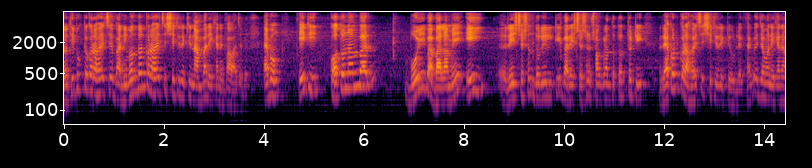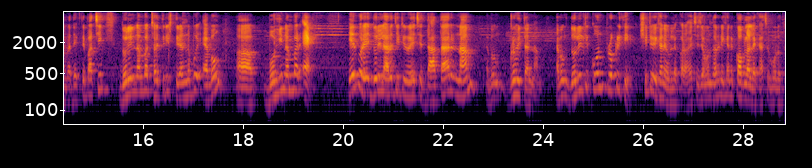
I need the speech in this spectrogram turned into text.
নথিভুক্ত করা হয়েছে বা নিবন্ধন করা হয়েছে, সেটির একটি নাম্বার এখানে পাওয়া যাবে। এবং এটি কত নাম্বার বই বা বালামে এই রেজিস্ট্রেশন দলিলটি বা রেজিস্ট্রেশন সংক্রান্ত তথ্যটি রেকর্ড করা হয়েছে, সেটির একটি উল্লেখ থাকবে। যেমন এখানে আমরা দেখতে পাচ্ছি, দলিল নাম্বার ছয়ত্রিশ তিরানব্বই এবং বহি নাম্বার এক। এরপরে দলিল আরও যেটি রয়েছে, দাতার নাম এবং গ্রহীতার নাম। এবং দলিলটি কোন প্রকৃতির সেটিও এখানে উল্লেখ করা হয়েছে। যেমন ধরেন এখানে কবলা লেখা আছে মূলত,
